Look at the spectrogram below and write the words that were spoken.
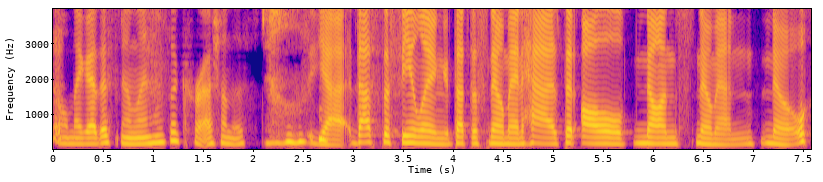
Oh my god, the snowman has a crush on the stove. yeah, that's the feeling that the snowman has that all non snowmen know.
